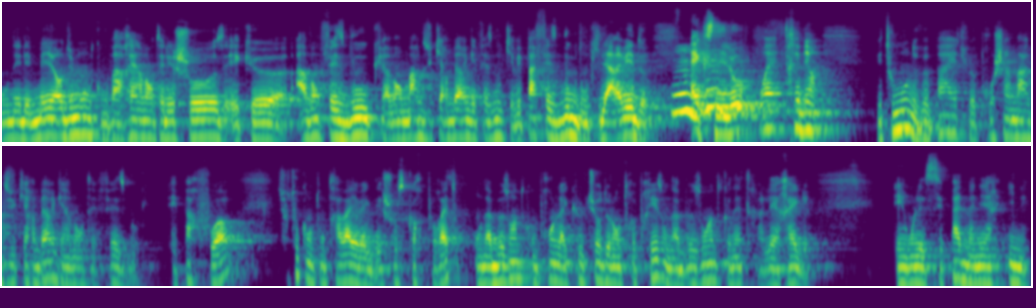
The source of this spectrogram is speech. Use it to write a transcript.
on est les meilleurs du monde, qu'on va réinventer les choses et que avant Facebook, avant Mark Zuckerberg et Facebook, il n'y avait pas Facebook, donc il est arrivé de ex nihilo. Ouais, très bien. Mais tout le monde ne veut pas être le prochain Mark Zuckerberg et inventer Facebook. Et parfois, surtout quand on travaille avec des choses corporates, on a besoin de comprendre la culture de l'entreprise, on a besoin de connaître les règles. Et on ne les sait pas de manière innée.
